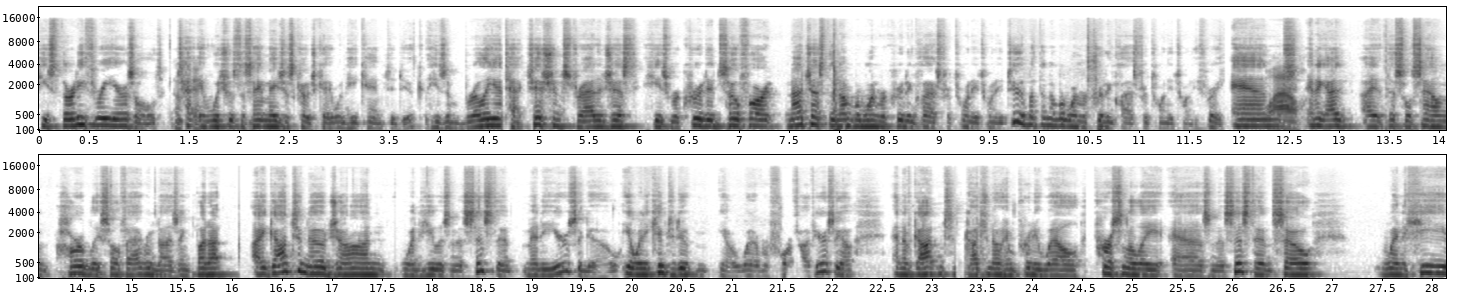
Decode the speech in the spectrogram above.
He's 33 years old, Okay. which was the same age as Coach K when he came to Duke. He's a brilliant tactician, strategist. He's recruited so far not just the number one recruiting class for 2022, but the number one recruiting class for 2023. And Wow. and I, I, this will sound horribly self-aggrandizing, but I, I got to know Jon when he was an assistant many years ago. You know, when he came to Duke, you know, whatever four or five years ago, and have gotten to got to know him pretty well personally as an assistant. So when he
